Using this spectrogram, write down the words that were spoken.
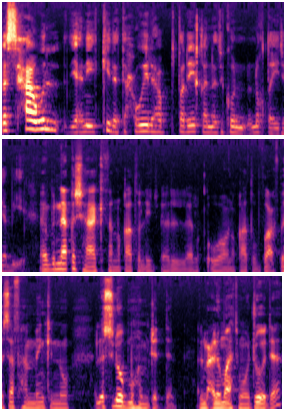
بس حاول يعني كذا تحويلها بطريقة إنها تكون نقطة إيجابية. بنناقشها أكثر نقاط اللي- ال- القوة ونقاط الضعف. بس أفهم منك إنه الأسلوب مهم جدا. المعلومات موجودة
